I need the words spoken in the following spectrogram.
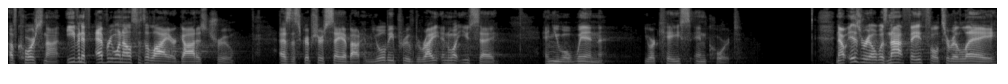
Of course not. Even if everyone else is a liar, God is true. As the scriptures say about him, you will be proved right in what you say and you will win your case in court. Now, Israel was not faithful to relay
